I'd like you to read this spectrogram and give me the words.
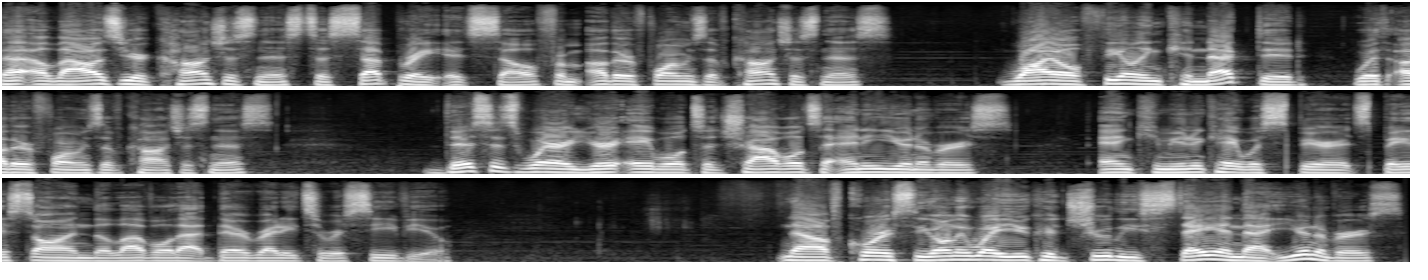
that allows your consciousness to separate itself from other forms of consciousness while feeling connected with other forms of consciousness, this is where you're able to travel to any universe and communicate with spirits based on the level that they're ready to receive you. Now, of course, the only way you could truly stay in that universe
